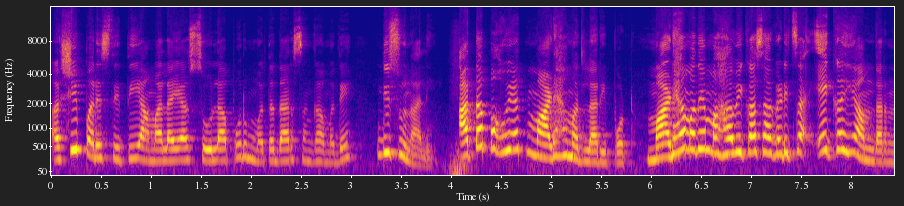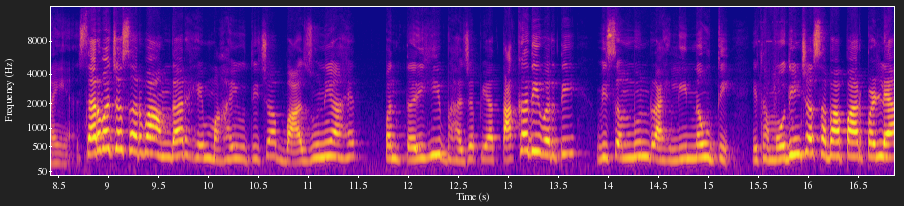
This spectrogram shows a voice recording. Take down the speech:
अशी परिस्थिती आम्हाला या सोलापूर मतदारसंघामध्ये दिसून आली. आता पाहूयात माढ्यामधला रिपोर्ट माढ्यामध्ये महाविकास आघाडीचा एकही आमदार नाही आहे सर्वच्या सर्व आमदार हे महायुतीच्या बाजूने आहेत पण तरीही भाजप या ताकदीवरती विसंबून राहिली नव्हती. इथं मोदींच्या सभा पार पडल्या.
